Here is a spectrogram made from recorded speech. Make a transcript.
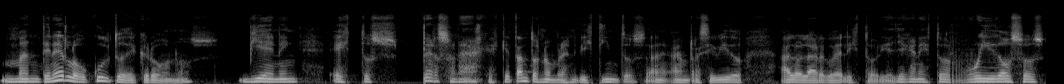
mantenerlo oculto de Cronos, vienen estos personajes que tantos nombres distintos han, recibido a lo largo de la historia. Llegan estos ruidosos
